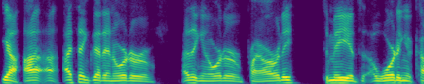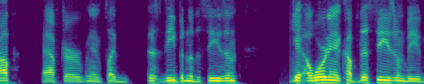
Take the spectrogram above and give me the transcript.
Yeah, I I think that in order of I think in order of priority, to me, it's awarding a cup after you know played this deep into the season. Get awarding a cup this season would be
